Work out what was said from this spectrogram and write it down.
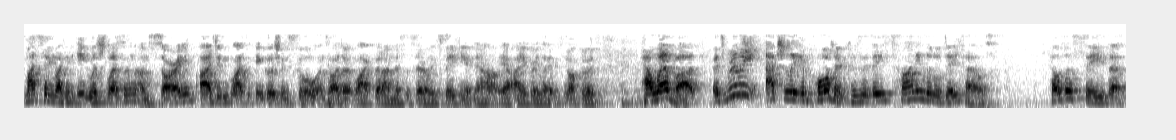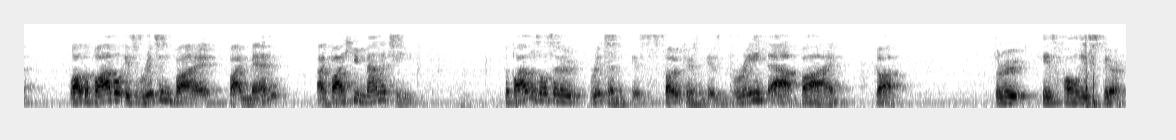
might seem like an English lesson. I'm sorry. I didn't like English in school and so I don't like that I'm necessarily speaking it now. Yeah, I agree, Lee. It's not good. However, it's really actually important because these tiny little details help us see that while the Bible is written by by men, like by humanity, the Bible is also written, is spoken, is breathed out by God through His Holy Spirit.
